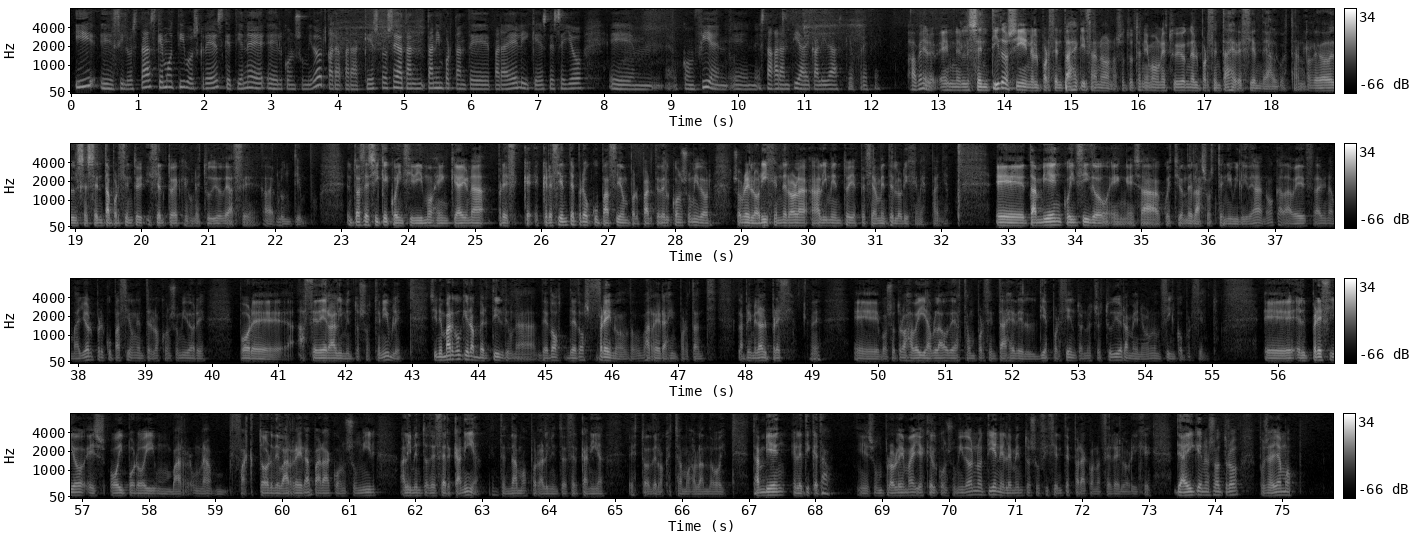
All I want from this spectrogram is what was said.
Y eh, si lo estás, ¿qué motivos crees que tiene el consumidor para, que esto sea tan, tan, importante para él y que este sello eh, confíen en esta garantía de calidad que ofrece? A ver, en el sentido sí, en el porcentaje quizá no. Nosotros teníamos un estudio donde el porcentaje defiende algo, está alrededor del 60% y cierto es que es un estudio de hace algún tiempo. Entonces sí que coincidimos en que hay una creciente preocupación por parte del consumidor sobre el origen de los alimentos y especialmente el origen en España. Eh, también coincido en esa cuestión de la sostenibilidad. ¿no? Cada vez hay una mayor preocupación entre los consumidores por eh, acceder a alimentos sostenibles. Sin embargo, quiero advertir de, una, de, dos, de dos frenos, dos barreras importantes. La primera, el precio. ¿eh? Eh, vosotros habéis hablado de hasta un porcentaje del 10%, en nuestro estudio era menos, un 5%. Eh, el precio es hoy por hoy un, factor de barrera para consumir alimentos de cercanía, entendamos por alimentos de cercanía esto de los que estamos hablando hoy. También el etiquetado. Es un problema y es que el consumidor no tiene elementos suficientes para conocer el origen. De ahí que nosotros pues hayamos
